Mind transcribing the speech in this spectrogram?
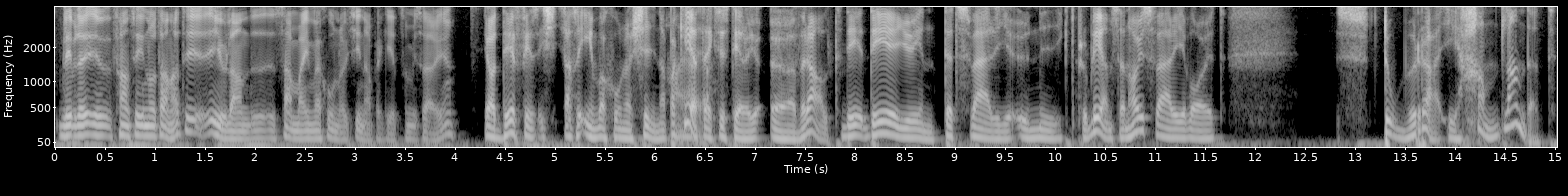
Blev det, fanns det i något annat EU-land samma invasion av Kina-paket som i Sverige? Ja, det finns, alltså invasion av Kina-paket ja. existerar ju överallt. Det, det är ju inte ett Sverige-unikt problem. Sen har ju Sverige varit stora i handlandet.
